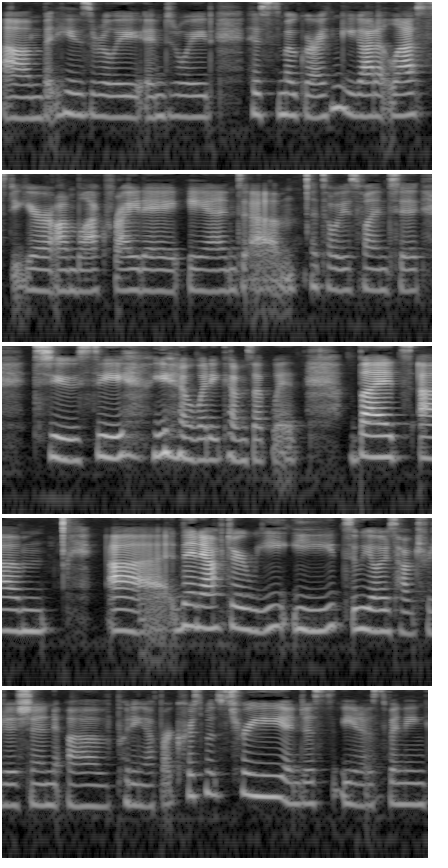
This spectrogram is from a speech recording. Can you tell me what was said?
um, but he's really enjoyed his smoker. I think he got it last year on Black Friday, and um, it's always fun to to see you know what he comes up with. But um, uh, then after we eat, we always have tradition of putting up our Christmas tree and just you know spending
